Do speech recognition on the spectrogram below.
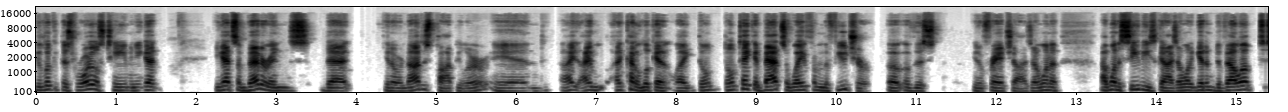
you look at this royals team and you got you got some veterans that you know are not as popular. And i i, I kind of look at it like don't don't take it bats away from the future of, of this you know franchise. I want to i want to see these guys. I want to get them developed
